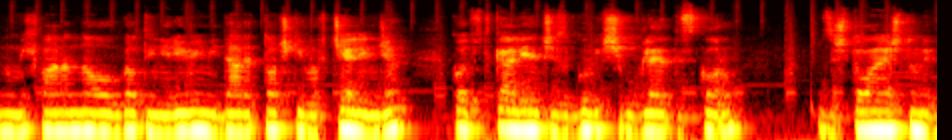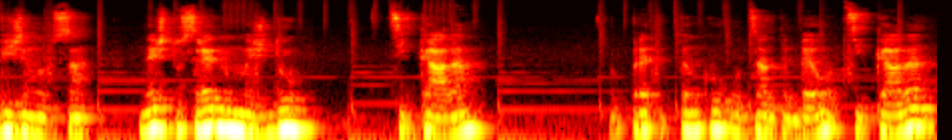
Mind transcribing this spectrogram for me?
но ми хвана много готини риби и ми даде точки в челенджа, който така или иначе загубих, ще го гледате скоро. Защо е нещо невиждано до са? Нещо средно между цикада, отпред тънко, отзад дебело, цикада,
